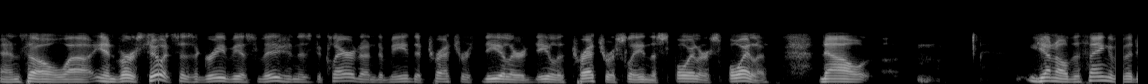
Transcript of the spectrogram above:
And so uh, in verse 2, it says, A grievous vision is declared unto me, the treacherous dealer dealeth treacherously, and the spoiler spoileth. Now, you know, the thing of it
